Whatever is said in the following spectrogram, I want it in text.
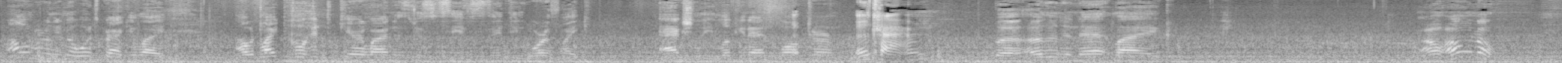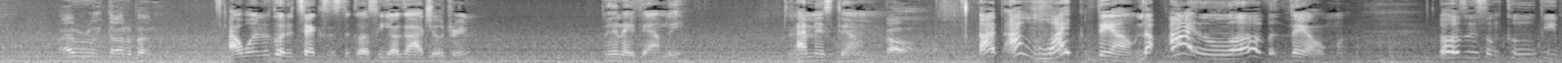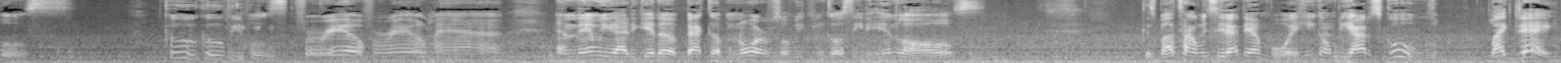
I don't really know what's cracking. Like I would like to go hit the Carolinas just to see if there's anything worth like actually looking at long term. Okay. But other than that, like I don't, I don't know. I haven't really thought about it. I want to go to Texas to go see your godchildren and their family. Damn. I miss them. Oh. I, I like them. No, I love them. Those are some cool peoples. Cool, cool peoples. for real, for real, man. And then we got to get up back up north so we can go see the in-laws. Cause by the time we see that damn boy, he gonna be out of school, like Jay.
